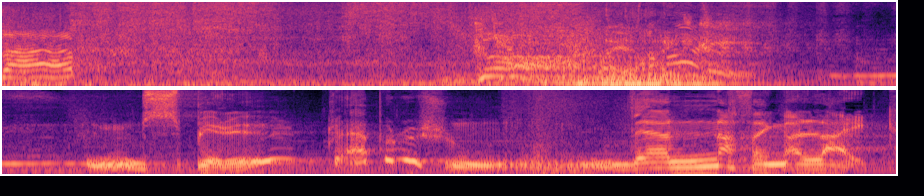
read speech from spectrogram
Zap! Where's the party? Spirit apparition. They're nothing alike.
